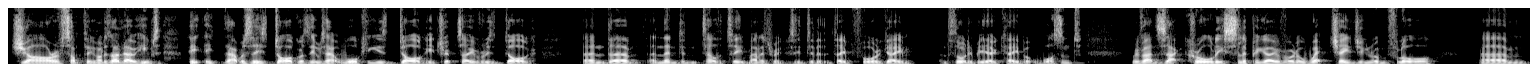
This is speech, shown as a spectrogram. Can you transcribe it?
jar of something on his? Oh, no, he was, he, he, that was his dog, wasn't he? He was out walking his dog. He tripped over his dog and, um, and then didn't tell the team management because he did it the day before a game and thought he'd be okay, but wasn't. We've had Zak Crawley slipping over on a wet changing room floor. Um,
